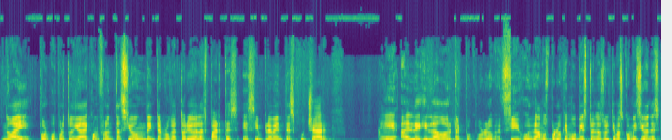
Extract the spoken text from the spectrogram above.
no hay oportunidad de confrontación, de interrogatorio de las partes, es simplemente escuchar eh, al legislador, que por, lo, si juzgamos por lo que hemos visto en las últimas comisiones,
